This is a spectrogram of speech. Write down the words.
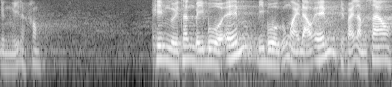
đừng nghĩ là không. Khi người thân bị bùa ếm, bị bùa của ngoại đạo ếm thì phải làm sao?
